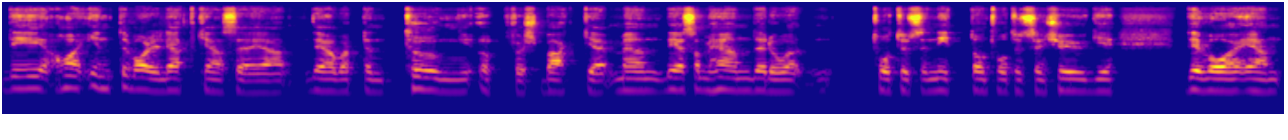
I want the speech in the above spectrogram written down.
det har inte varit lätt kan jag säga. Det har varit en tung uppförsbacke, men det som hände då 2019, 2020, det var en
